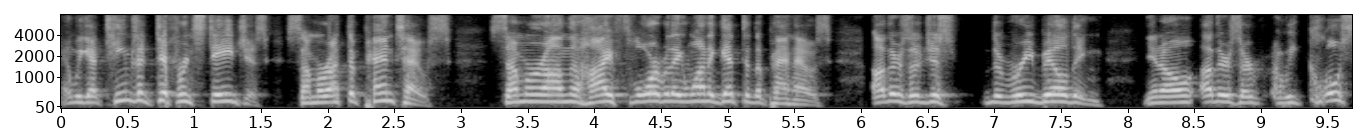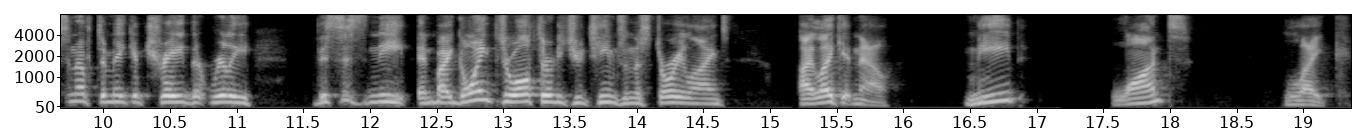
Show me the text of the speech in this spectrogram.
and we got teams at different stages. Some are at the penthouse, some are on the high floor where they want to get to the penthouse. Others are just the rebuilding. You know, others are, are we close enough to make a trade that really, this is neat. And by going through all 32 teams and the storylines, I like it now. Need, want, like.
